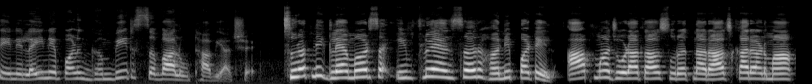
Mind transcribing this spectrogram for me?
તેને લઈને પણ ગંભીર સવાલ ઉઠાવ્યા છે. સુરતની ગ્લેમર્સ ઇન્ફ્લુએન્સર હની પટેલ આપમાં જોડાતા સુરતના રાજકારણમાં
